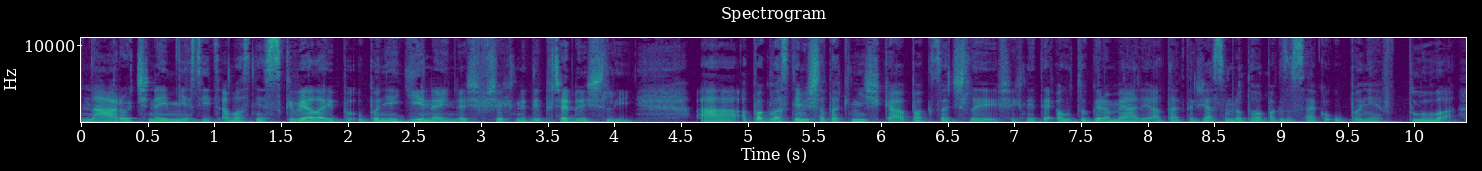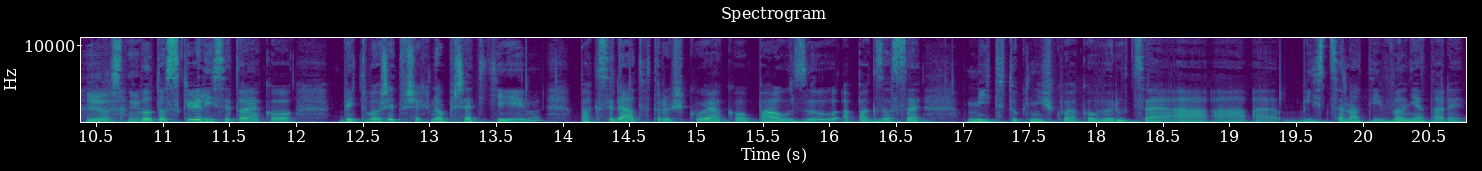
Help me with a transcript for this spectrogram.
náročný měsíc a vlastně skvělý, úplně jiný než všechny ty předešlý. A, a pak vlastně vyšla ta knížka a pak začaly všechny ty autogramiády a tak, takže já jsem do toho pak zase jako úplně vplula. Jasně. Bylo to skvělé si to jako vytvořit všechno předtím, pak si dát trošku jako pauzu a pak zase mít tu knížku jako v ruce a, a, a výst se na té vlně tady,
